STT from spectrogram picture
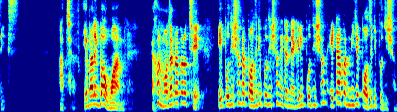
সিক্স আচ্ছা এবার লিখবা ওয়ান এখন মজার ব্যাপার হচ্ছে, এই পজিশনটা পজিটিভ পজিশন এটা নেগেটিভ পজিশন এটা আবার নিজে পজিটিভ পজিশন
